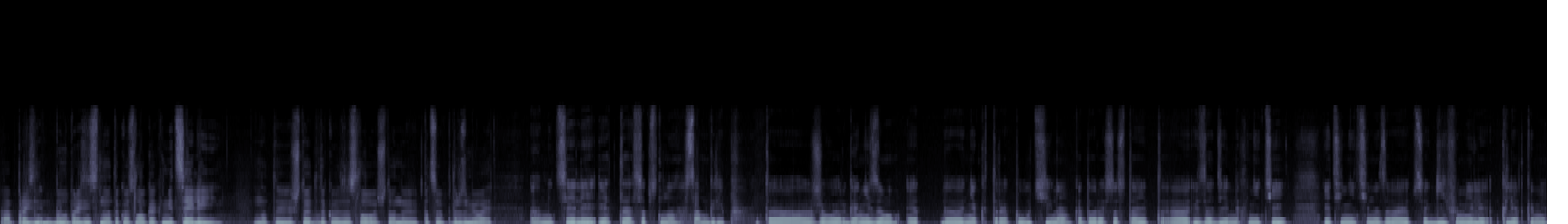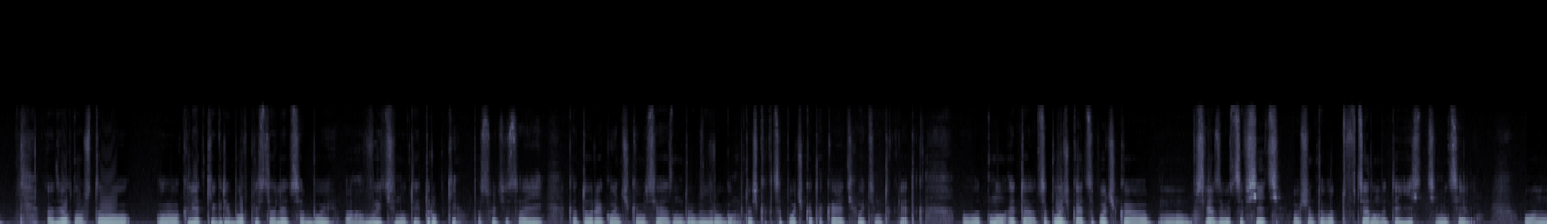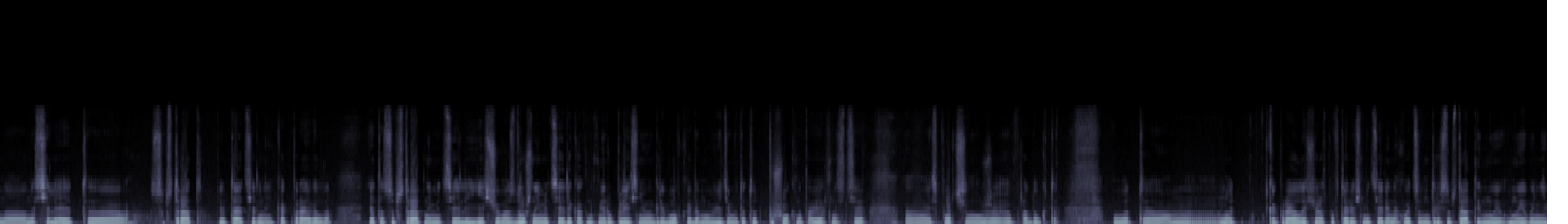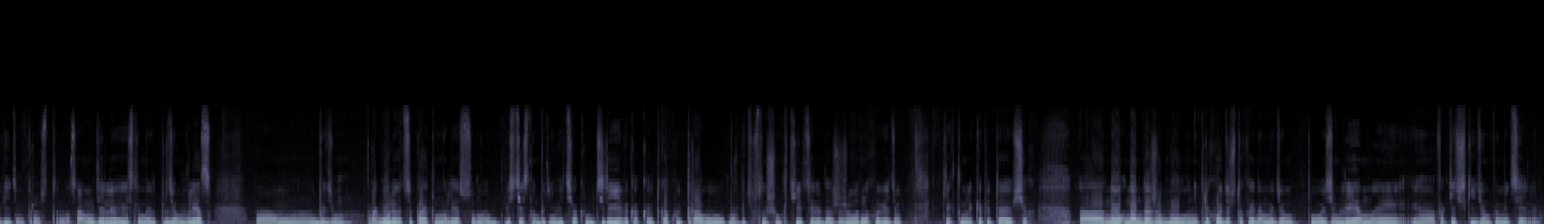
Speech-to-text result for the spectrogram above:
А, произне... Было произнесено такое слово, как мицелий. Ну, ты... Что это такое за слово? Что оно под собой подразумевает? А мицелий – это, собственно, сам гриб. Это живой организм, это некоторая паутина, которая состоит э, из отдельных нитей. Эти нити называются гифами или клетками. Дело в том, что Э, клетки грибов представляют собой э, вытянутые трубки, по сути своей, которые кончиками связаны друг с другом. То есть как цепочка такая этих вытянутых клеток. Вот. Ну, это цепочка, а цепочка связывается в сеть. В общем-то, вот в целом это и есть мицелий. Он э, населяет субстрат питательный, как правило, это субстратные мицелии. Есть еще воздушные мицелии, как, например, у плесневых грибов, когда мы видим вот этот пушок на поверхности э, испорченного уже продукта. Вот. Э, но, как правило, еще раз повторюсь, мицелий находится внутри субстрата, и мы, мы его не видим просто. На самом деле, если мы придем в лес, будем прогуливаться по этому лесу, мы, естественно, будем видеть вокруг деревья, какую-то какую траву, может быть, услышим птиц или даже животных увидим, каких-то млекопитающих. А, но нам даже в голову не приходит, что когда мы идем по земле, мы а, фактически идем по мицелию.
